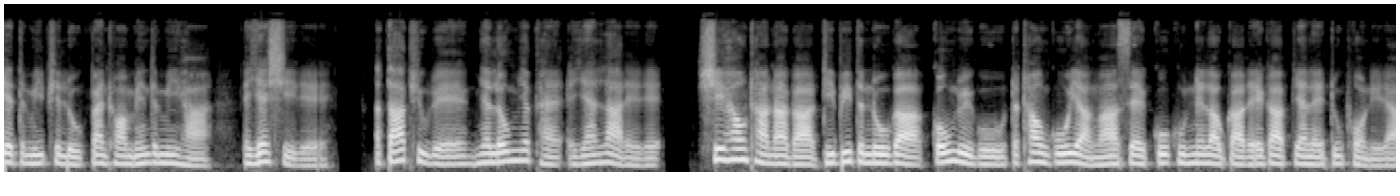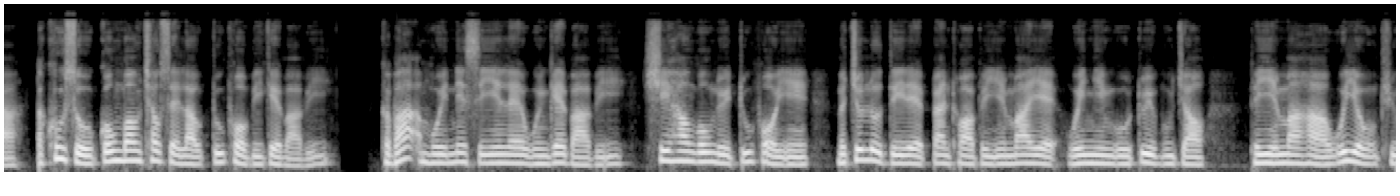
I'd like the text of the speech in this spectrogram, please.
ရဲ့သမီးဖြစ်လို့ပန်ထွာမင်းသမီးဟာအရက်ရှိတယ်အသားဖြူတယ်မျက်လုံးမျက်ဖန်အရန်လှတယ်တဲ့ ရှေးဟောင်းဌာနကဒီပီတနိုကကုန်းတွေကို1959ခုနှစ်လောက်ကတည်းကပြန်လဲတူးဖော်နေတာအခုဆိုကုန်းပေါင်း60လောက်တူးဖော်ပြီးခဲ့ပါပြီကမ္ဘာအမွေနှစ်စည်ရင်လဲဝင်ခဲ့ပါပြီရှေးဟောင်းကုန်းတွေတူးဖော်ရင်မကျွတ်လွတ်သေးတဲ့ပန်ထွာဘရင်မရဲ့ဝိညာဉ်ကိုတွေ့ဘူးကြောင်းဘရင်မဟာဝိယုံအဖြူ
